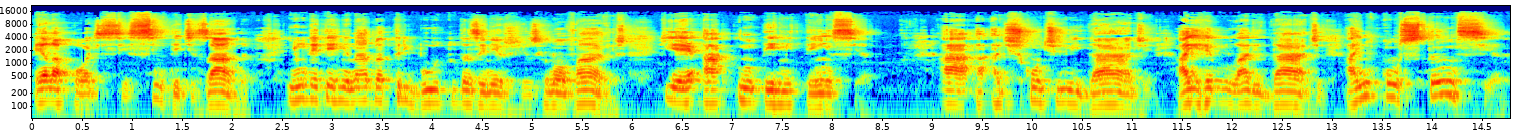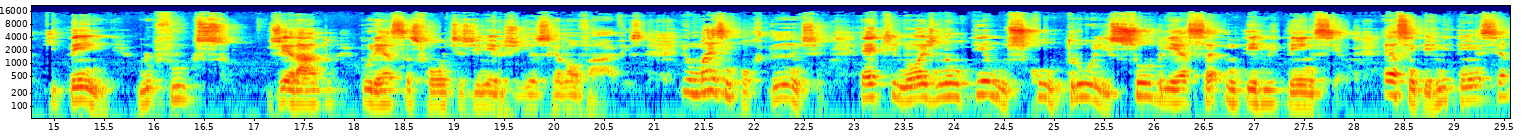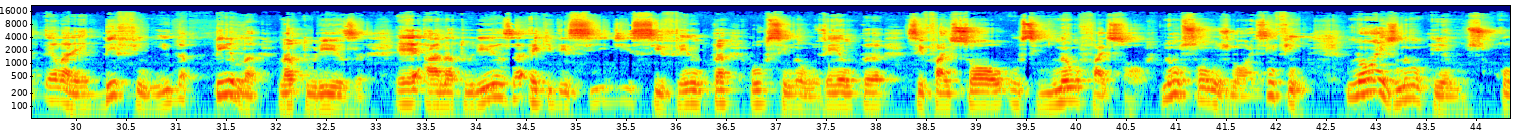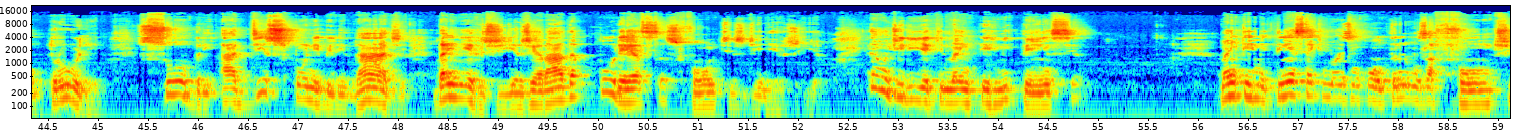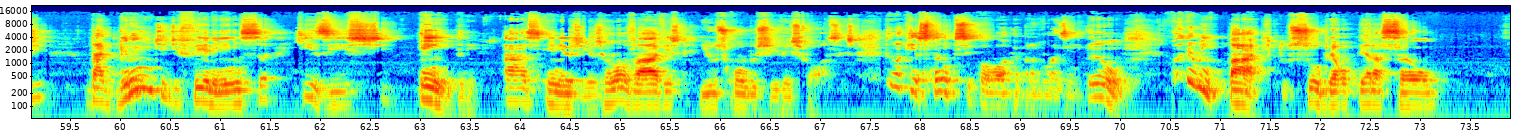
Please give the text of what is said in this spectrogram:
ela pode ser sintetizada em um determinado atributo das energias renováveis, que é a intermitência, a, a, a descontinuidade, a irregularidade, a inconstância que tem no fluxo gerado por essas fontes de energias renováveis. E o mais importante é que nós não temos controle sobre essa intermitência. Essa intermitência ela é definida pela natureza. É a natureza é que decide se venta ou se não venta, se faz sol ou se não faz sol. Não somos nós. Enfim, nós não temos controle sobre a disponibilidade da energia gerada por essas fontes de energia. Então eu diria que na intermitência, na intermitência é que nós encontramos a fonte da grande diferença que existe entre as energias renováveis e os combustíveis fósseis. Então a questão que se coloca para nós então, qual é o impacto sobre a operação,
